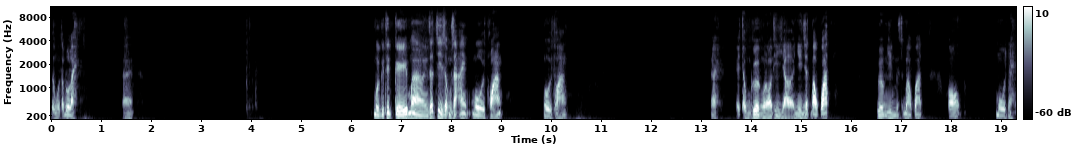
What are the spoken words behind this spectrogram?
đồng hồ táp lô này. Đấy. một cái thiết kế mà rất chỉ rộng rãi, ngồi thoáng ngồi thoáng. Đây, hệ thống gương của nó thì giờ nhìn rất bao quát. Gương nhìn rất bao quát. Có một này,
